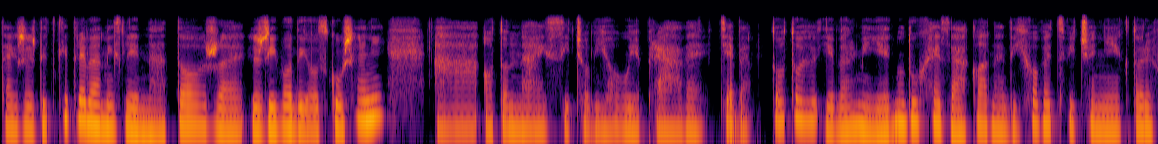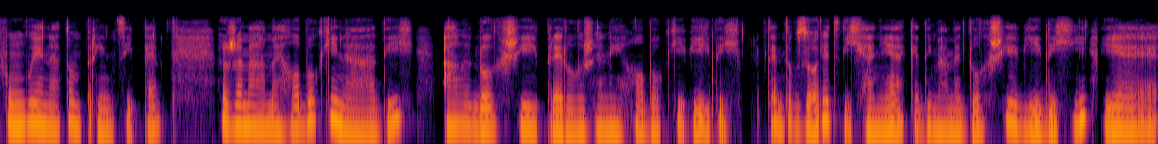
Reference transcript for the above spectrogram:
Takže vždycky treba myslieť na to, že život je o skúšaní a o tom nájsť si, čo vyhovuje práve tebe. Toto je veľmi jednoduché základné dýchové cvičenie, ktoré funguje na tom princípe, že máme hlboký nádych, ale dlhší predlžený hlboký výdych. Tento vzorec dýchania, kedy máme dlhšie výdychy, je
